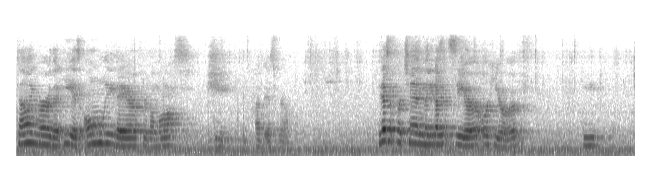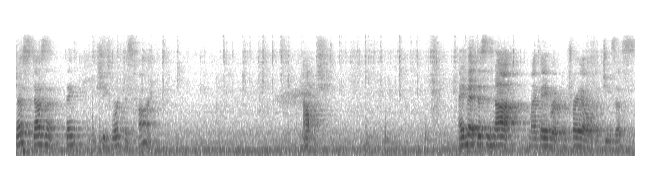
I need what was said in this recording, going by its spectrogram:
telling her that he is only there for the lost sheep of Israel. He doesn't pretend that he doesn't see her or hear her. He just doesn't think she's worth his time. Ouch. I admit this is not my favorite portrayal of Jesus.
